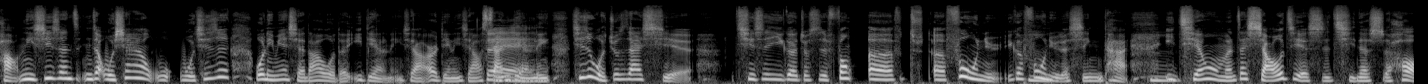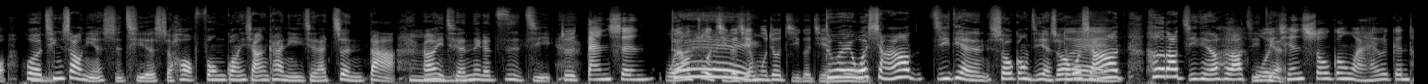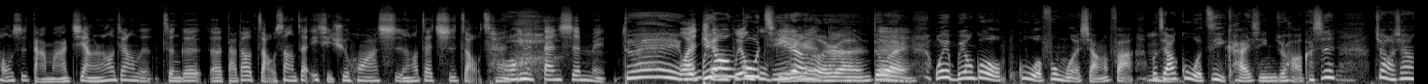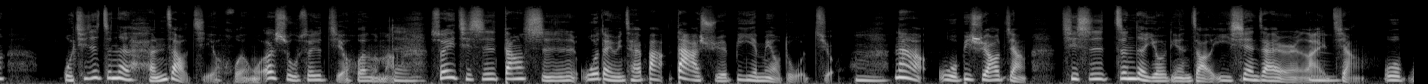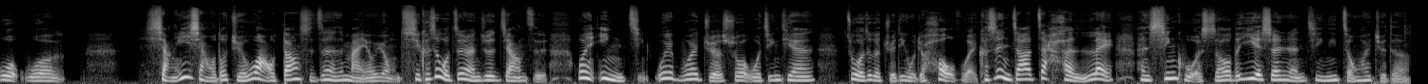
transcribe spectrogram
好，你牺牲，你知道，我现在我我其实我里面写到我的一点零，写到二点零，写到三点零，其实我就是在写。其实一个就是风呃呃妇女一个妇女的心态。以前我们在小姐时期的时候，或者青少年时期的时候风光，你想想看，你以前在正大，然后以前那个自己就是单身，我要做几个节目就几个节目，对我想要几点收工几点收工，我想要喝到几点就喝到几点。我以前收工完还会跟同事打麻将，然后这样的整个呃打到早上再一起去花市，然后再吃早餐，因为单身没对，完全不用顾及任何人，对。我也不用顾顾我父母的想法，我只要顾我自己开心就好。可是就好像我其实真的很早结婚，我二十五岁就结婚了嘛，所以其实当时我等于才大大学毕业没有多久。嗯，那我必须要讲，其实真的有点早。以现在的人来讲，我我我。想一想，我都觉得哇，我当时真的是蛮有勇气。可是我这人就是这样子，我很应景，我也不会觉得说我今天做这个决定我就后悔。可是你知道，在很累、很辛苦的时候的夜深人静，你总会觉得。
